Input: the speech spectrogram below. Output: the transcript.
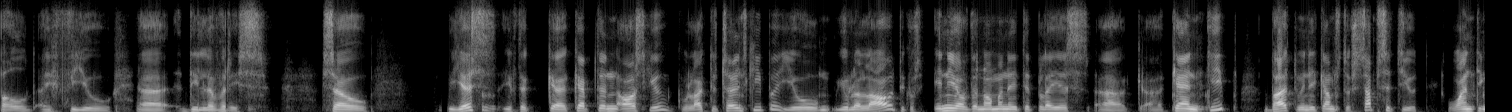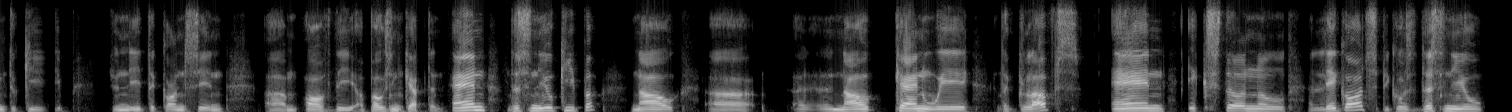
bowled a few uh, deliveries. So, yes, if the uh, captain asks you, would like to change keeper, you you'll allow it because any of the nominated players uh, can keep. But when it comes to substitute, wanting to keep, you need the consent um, of the opposing captain. And this new keeper now uh, uh, now can wear the gloves and external leg guards because this new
